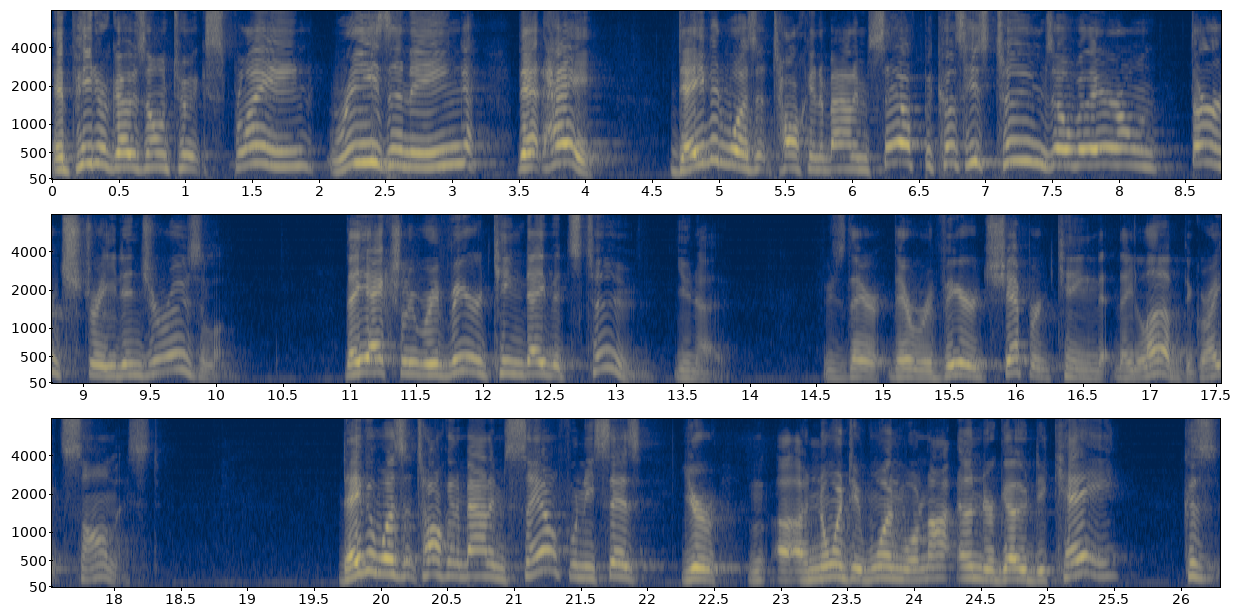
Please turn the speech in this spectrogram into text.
And Peter goes on to explain, reasoning that, hey, David wasn't talking about himself because his tomb's over there on 3rd Street in Jerusalem. They actually revered King David's tomb, you know. He was their, their revered shepherd king that they loved, the great psalmist. David wasn't talking about himself when he says, your uh, anointed one will not undergo decay because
